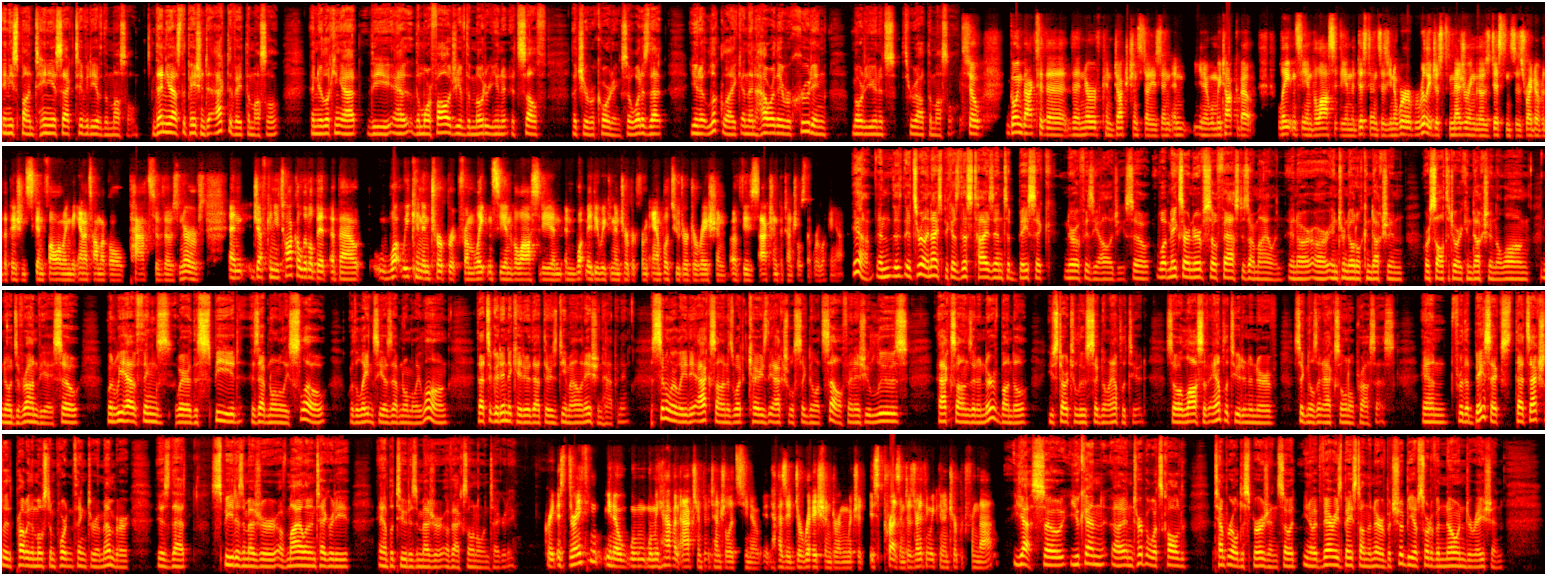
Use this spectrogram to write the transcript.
any spontaneous activity of the muscle. Then you ask the patient to activate the muscle, and you're looking at the uh, the morphology of the motor unit itself that you're recording. So what does that unit look like, and then how are they recruiting motor units throughout the muscle. So going back to the the nerve conduction studies and and you know when we talk about latency and velocity and the distances, you know we're really just measuring those distances right over the patient's skin following the anatomical paths of those nerves. And Jeff, can you talk a little bit about what we can interpret from latency and velocity and, and what maybe we can interpret from amplitude or duration of these action potentials that we're looking at? Yeah, and th- it's really nice because this ties into basic neurophysiology. So what makes our nerves so fast is our myelin and our, our internodal conduction or saltatory conduction along nodes of Ranvier. So when we have things where the speed is abnormally slow or the latency is abnormally long, that's a good indicator that there's demyelination happening. Similarly, the axon is what carries the actual signal itself. And as you lose axons in a nerve bundle, you start to lose signal amplitude. So a loss of amplitude in a nerve signals an axonal process. And for the basics, that's actually probably the most important thing to remember is that speed is a measure of myelin integrity, amplitude is a measure of axonal integrity. Great. Is there anything, you know, when, when we have an action potential, it's, you know, it has a duration during which it is present. Is there anything we can interpret from that? Yes. So you can uh, interpret what's called temporal dispersion. So it, you know, it varies based on the nerve, but should be of sort of a known duration.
